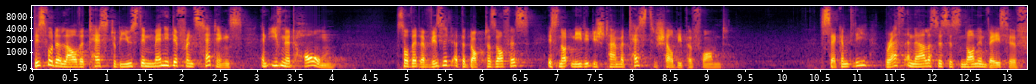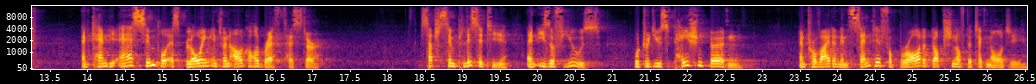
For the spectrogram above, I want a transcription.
This would allow the test to be used in many different settings and even at home, so that a visit at the doctor's office is not needed each time a test shall be performed. Secondly, breath analysis is non invasive and can be as simple as blowing into an alcohol breath tester. Such simplicity and ease of use would reduce patient burden and provide an incentive for broad adoption of the technology.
